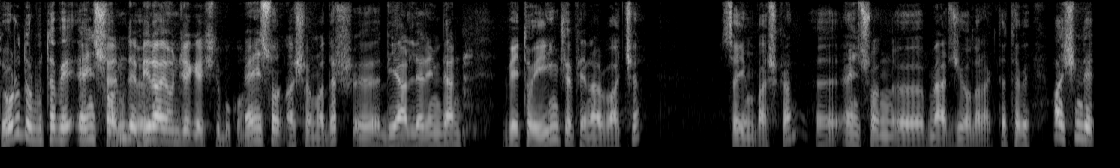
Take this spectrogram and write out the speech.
Doğrudur bu tabii en son Hem de e, bir ay önce geçti bu konu. en son aşamadır. E, diğerlerinden veto yiyince Fenerbahçe Sayın Başkan e, en son e, merci olarak da tabii. Ha şimdi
